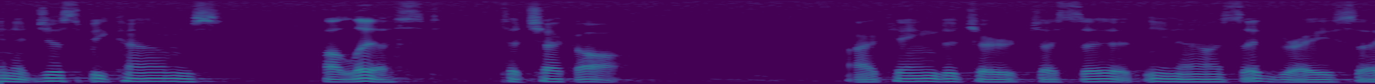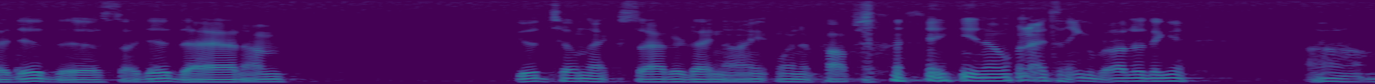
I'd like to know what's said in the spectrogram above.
and it just becomes a list to check off. I came to church. I said, you know, I said grace. I did this. I did that. I'm good till next Saturday night when it pops, you know, when I think about it again. Um,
